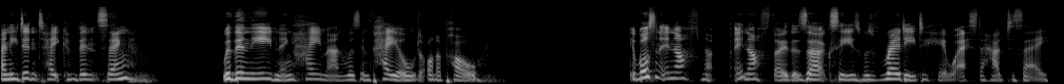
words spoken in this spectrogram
And he didn't take convincing. Within the evening, Haman was impaled on a pole. It wasn't enough, enough, though, that Xerxes was ready to hear what Esther had to say.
